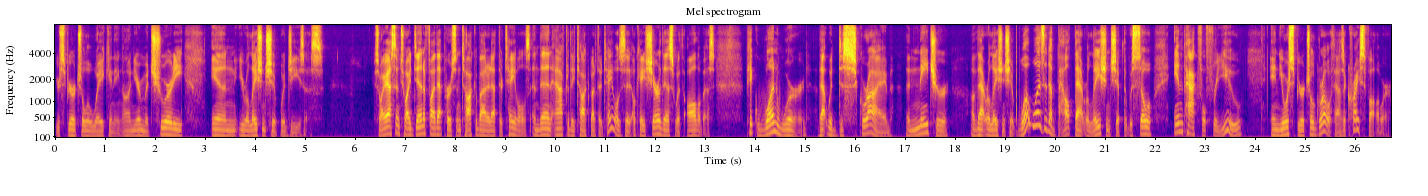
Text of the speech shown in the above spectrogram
your spiritual awakening, on your maturity in your relationship with Jesus. So I asked them to identify that person, talk about it at their tables, and then after they talked about their tables, they said, okay, share this with all of us. Pick one word that would describe the nature of that relationship. What was it about that relationship that was so impactful for you in your spiritual growth as a Christ follower?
